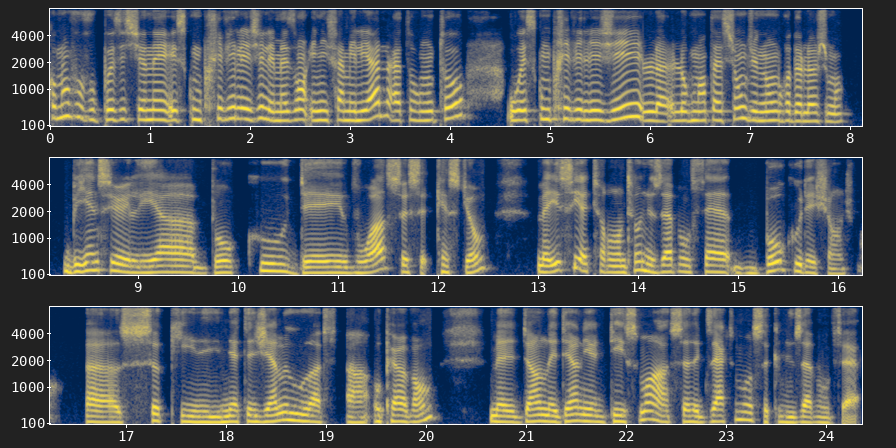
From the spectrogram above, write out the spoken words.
Comment vous vous positionnez? Est-ce qu'on privilégie les maisons unifamiliales à Toronto ou est-ce qu'on privilégie l'augmentation du nombre de logements? Bien sûr, il y a beaucoup de voix sur cette question, mais ici à Toronto, nous avons fait beaucoup de changements, euh, ce qui n'était jamais eu euh, auparavant, mais dans les derniers dix mois, c'est exactement ce que nous avons fait.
